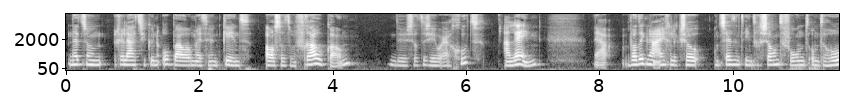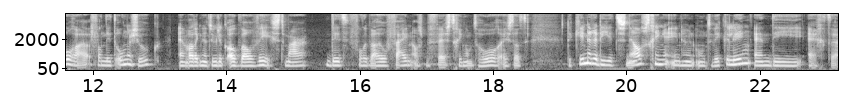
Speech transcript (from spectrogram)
net zo'n relatie kunnen opbouwen met hun kind als dat een vrouw kan. Dus dat is heel erg goed. Alleen, ja, wat ik nou eigenlijk zo ontzettend interessant vond om te horen van dit onderzoek, en wat ik natuurlijk ook wel wist, maar dit vond ik wel heel fijn als bevestiging om te horen, is dat de kinderen die het snelst gingen in hun ontwikkeling en die echt uh,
